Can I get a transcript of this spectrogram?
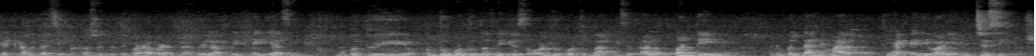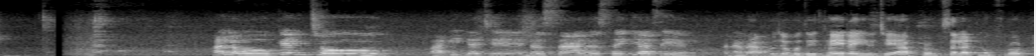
એટલા બધા છે, પણ રસોઈ તો તે બરાબર એટલે વહેલા ફ્રી થઈ ગયા છે અને બધું અડધું પડધું તો થઈ ગયું છે, અડધું પડધું બાકી છે. તો હાલો કન્ટિન્યુ અને બધાને મારા તરફથી હેપી દિવાળી અને જય શ્રી કૃષ્ણ. હાલો, કેમ છો? વાગી ગયા છે, દસ સાડા દસ થઈ ગયા છે. અને હવે આપણું જો બધું થઈ રહ્યું છે, આ ફ્રૂટ સલાડનું ફ્રૂટ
